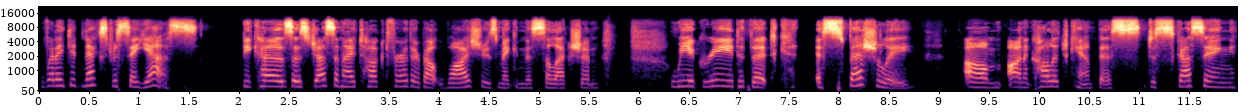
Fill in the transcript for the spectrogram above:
what I did next was say yes. Because as Jess and I talked further about why she was making this selection, we agreed that, especially um, on a college campus, discussing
